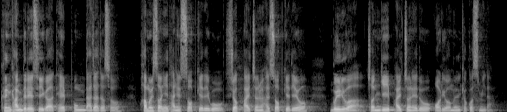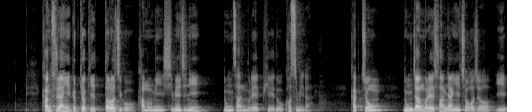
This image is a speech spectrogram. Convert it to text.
큰 강들의 수위가 대폭 낮아져서 화물선이 다닐 수 없게 되고 수력 발전을 할 수 없게 되어 물류와 전기 발전에도 어려움을 겪었습니다. 강수량이 급격히 떨어지고 가뭄이 심해지니 농산물의 피해도 컸습니다. 각종 농작물의 수확량이 적어져 이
